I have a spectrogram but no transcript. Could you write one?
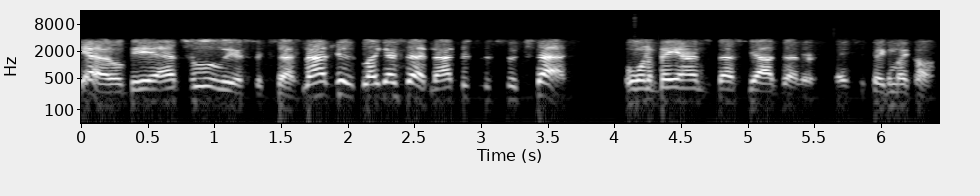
yeah, it'll be absolutely a success. Not just like I said, not just a success, one of Boeheim's best jobs ever. Thanks for taking my call.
